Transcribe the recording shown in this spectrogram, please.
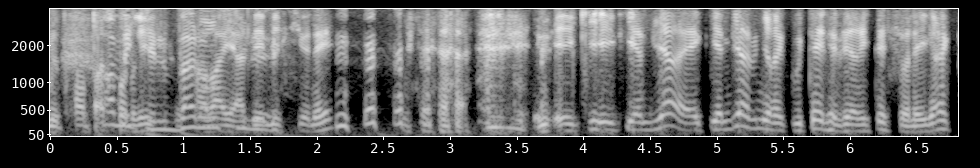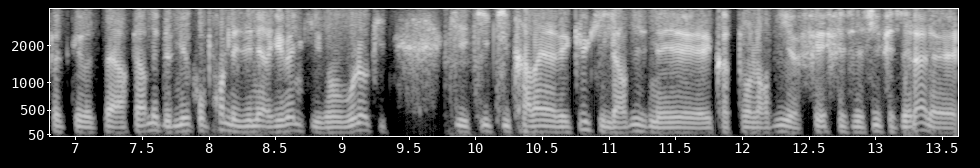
ne prend pas Ah, trop de risques balance travail à démissionner, et qui, et qui aime bien, et qui aime bien venir écouter les vérités sur les Y parce que ça leur permet de mieux comprendre les énergumènes qui vont au boulot, qui, qui, qui, qui travaillent avec eux, qui leur disent, mais quand on leur dit fais, fais ceci, fais cela, le-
